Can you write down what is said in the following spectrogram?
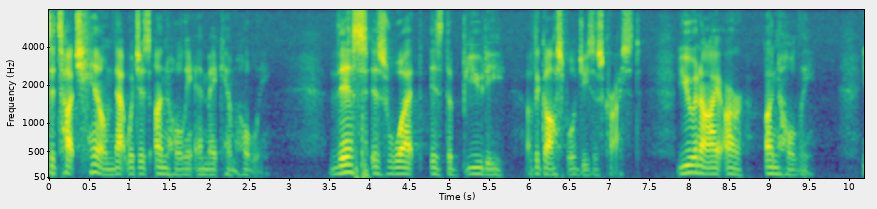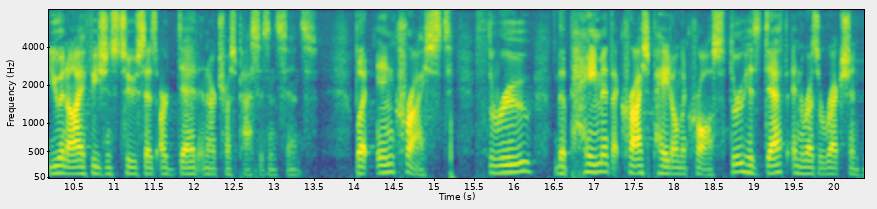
to touch him, that which is unholy, and make him holy. This is what is the beauty of the gospel of Jesus Christ. You and I are unholy. You and I, Ephesians 2 says, are dead in our trespasses and sins. But in Christ, through the payment that Christ paid on the cross, through his death and resurrection,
